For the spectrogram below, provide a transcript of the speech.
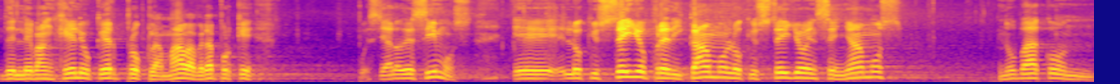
del, Evangelio que él proclamaba, ¿verdad? Porque, pues ya lo decimos, eh, lo que usted y yo predicamos, lo que usted y yo enseñamos, no va con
